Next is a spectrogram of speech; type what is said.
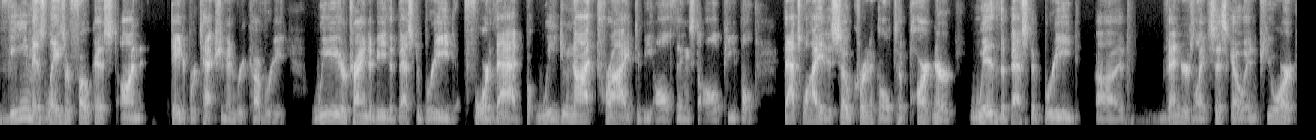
Veeam is laser focused on data protection and recovery. We are trying to be the best of breed for that, but we do not try to be all things to all people. That's why it is so critical to partner with the best of breed uh, vendors like Cisco and Pure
